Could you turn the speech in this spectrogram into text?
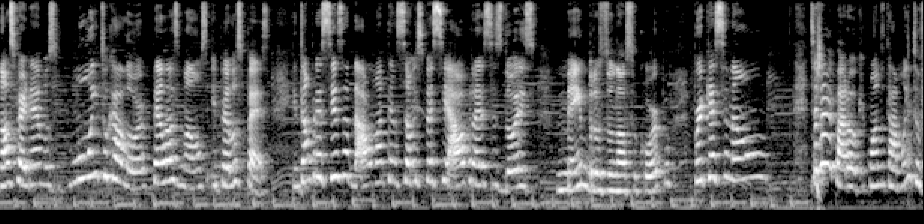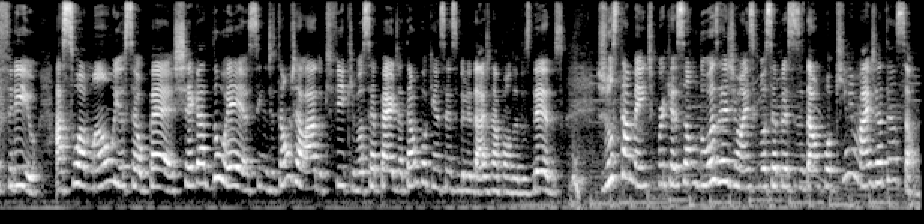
nós perdemos muito calor pelas mãos e pelos pés. Então precisa dar uma atenção especial para esses dois membros do nosso corpo, porque senão você já reparou que quando tá muito frio, a sua mão e o seu pé chega a doer, assim, de tão gelado que fica e você perde até um pouquinho a sensibilidade na ponta dos dedos? Justamente porque são duas regiões que você precisa dar um pouquinho mais de atenção.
